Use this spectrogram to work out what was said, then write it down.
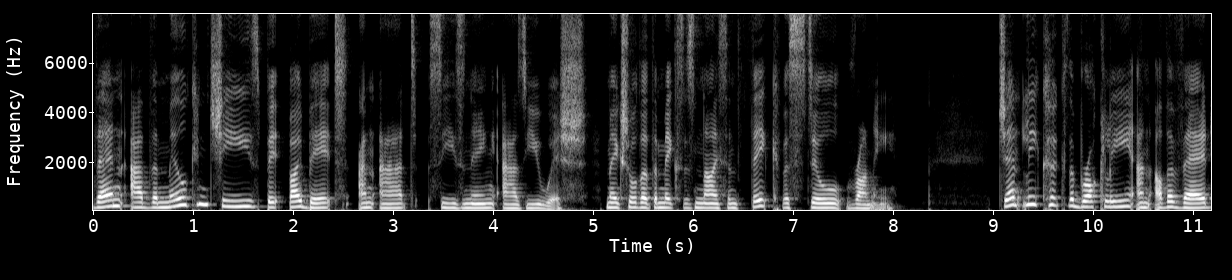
Then add the milk and cheese bit by bit and add seasoning as you wish. Make sure that the mix is nice and thick but still runny. Gently cook the broccoli and other veg.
